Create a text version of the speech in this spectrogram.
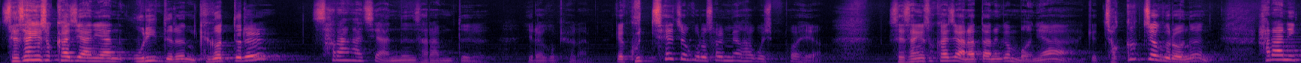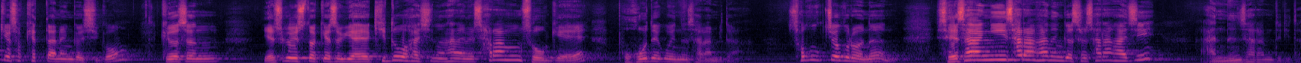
세상에 속하지 아니한 우리들은 그것들을 사랑하지 않는 사람들이라고 표현합니다. 그러니까 구체적으로 설명하고 싶어 해요. 세상에 속하지 않았다는 건 뭐냐? 적극적으로는 하나님께 속했다는 것이고 그것은 예수 그리스도께서 위하여 기도하시는 하나님의 사랑 속에 보호되고 있는 사람이다. 소극적으로는 세상이 사랑하는 것을 사랑하지 않는 사람들이다.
